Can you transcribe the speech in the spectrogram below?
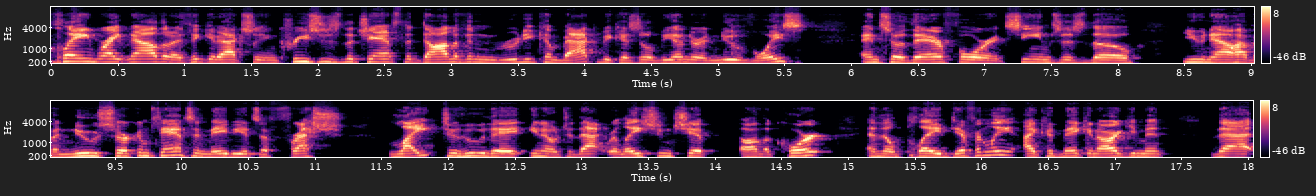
claim right now that I think it actually increases the chance that Donovan and Rudy come back because it'll be under a new voice. And so, therefore, it seems as though you now have a new circumstance and maybe it's a fresh light to who they, you know, to that relationship on the court and they'll play differently. I could make an argument that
